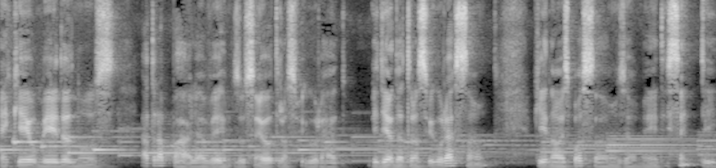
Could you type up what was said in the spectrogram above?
em que o medo nos atrapalha a vermos o Senhor transfigurado, e diante da transfiguração, que nós possamos realmente sentir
